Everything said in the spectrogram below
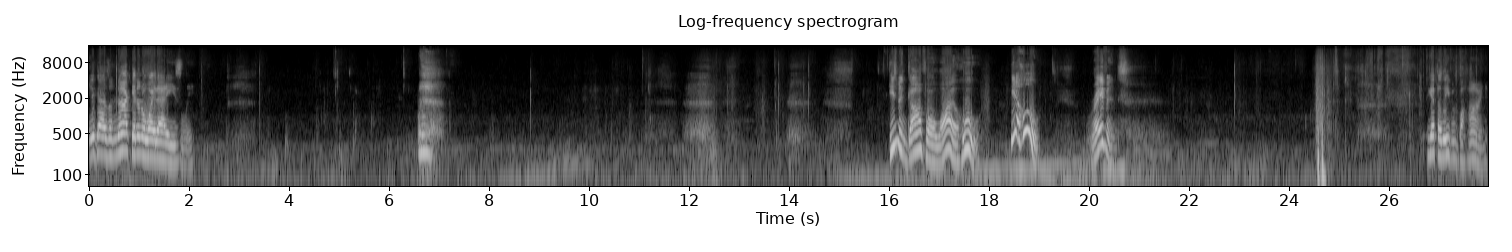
You guys are not getting away that easily. He's been gone for a while. Who? Yeah, who? Ravens. You have to leave him behind.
